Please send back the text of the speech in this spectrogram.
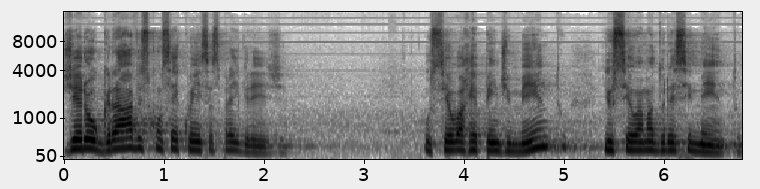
gerou graves consequências para a igreja. O seu arrependimento e o seu amadurecimento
